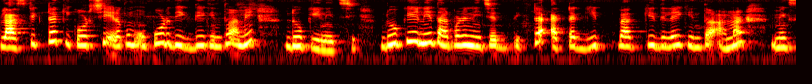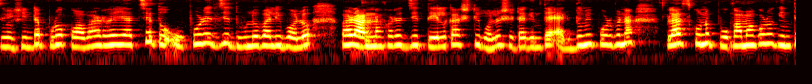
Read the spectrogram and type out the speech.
প্লাস্টিকটা কি করছি? এরকম উপর দিক দিয়ে কিন্তু আমি ঢুকিয়ে নিচ্ছি। ঢুকিয়ে নিয়ে তারপরে নিচের দিকটা একটা গিট বাকি দিলেই কিন্তু আমার মিক্সি মেশিনটা পুরো কভার হয়ে যাচ্ছে। তো উপরের যে ধুলোবালি বলো বা রান্নাঘরের যে তেল কাজটি বলো, সেটা কিন্তু একদমই পড়বে না। প্লাস কোনো পোকামাকড়ও কিন্তু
